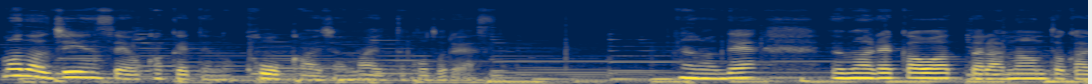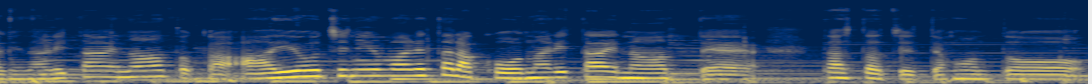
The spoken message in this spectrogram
まだ人生をかけての後悔じゃないってことです。なので生まれ変わったら何とかになりたいなとかああいうお家に生まれたらこうなりたいなって私たちって本当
